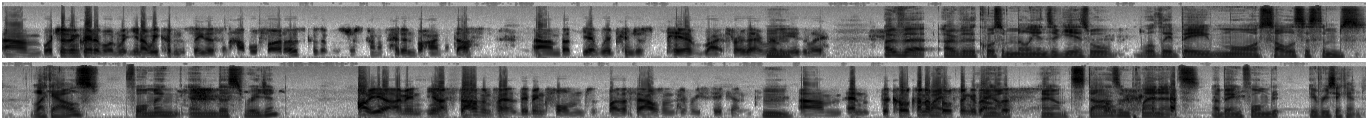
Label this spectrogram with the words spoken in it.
um, which is incredible. And we, you know we couldn't see this in Hubble photos because it was just kind of hidden behind the dust. Um, but yeah, Webb can just peer right through that really Mhm. easily. Over over the course of millions of years, will will there be more solar systems like ours forming in this region? Oh yeah, I mean you know stars and planets they're being formed by the thousands every second. Hmm. Um, and the cool, kind of Wait, cool thing about hang on, this hang on. Stars Oh. and planets are being formed every second.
